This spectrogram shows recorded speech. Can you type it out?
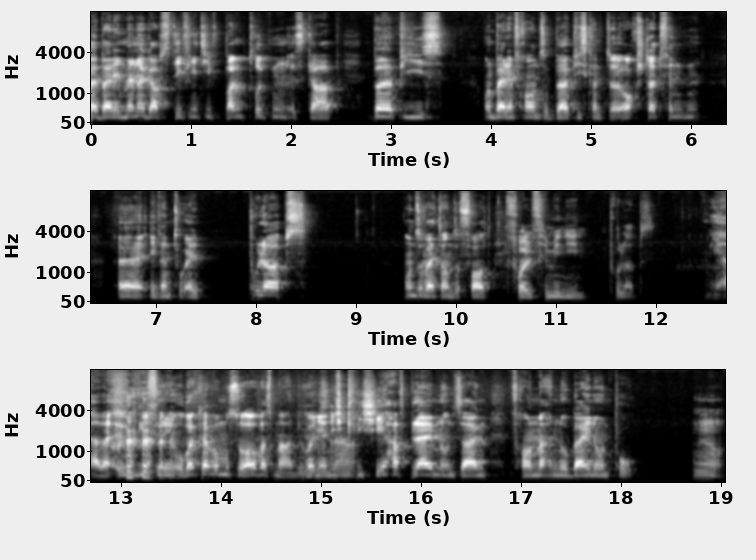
Weil bei den Männern gab es definitiv Bankdrücken, es gab Burpees und bei den Frauen so Burpees könnte auch stattfinden. Äh, eventuell Pull-ups und so weiter und so fort. Voll feminin. Pull-ups. Ja, aber irgendwie für den Oberkörper musst du auch was machen. Wir wollen ja nicht klar. klischeehaft bleiben und sagen, Frauen machen nur Beine und Po. Ja.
